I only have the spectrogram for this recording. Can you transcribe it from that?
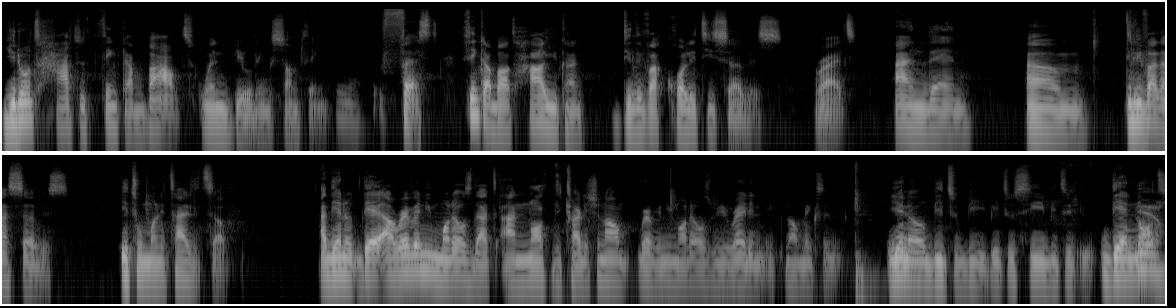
you don't have to think about when building something. Mm. First, think about how you can deliver quality service, right? And then um, deliver that service. It will monetize itself. At the end of there are revenue models that are not the traditional revenue models we read in economics and you know B2B, B2C, B2G. They're not, Yeah.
